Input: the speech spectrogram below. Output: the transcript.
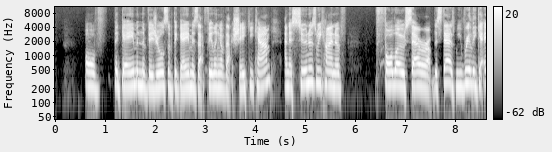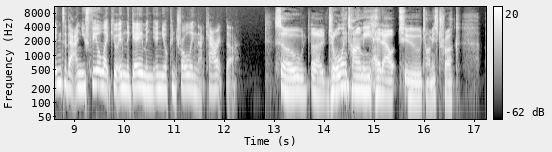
of the game and the visuals of the game is that feeling of that shaky cam. And as soon as we kind of follow Sarah up the stairs, we really get into that and you feel like you're in the game and, and you're controlling that character. So uh, Joel and Tommy head out to Tommy's truck.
